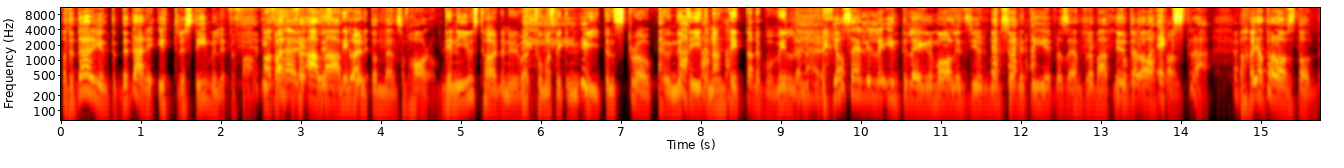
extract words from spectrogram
ja, det där är inte, det där är yttre stimuli för fan. Ja, Ifall, här för alla det- det andra hör- utom den som har dem. det ni just hörde nu var att Thomas fick en liten stroke under tiden han tittade på bilden här. Jag säljer inte längre Malins julbyxor med 10 rabatt. Ni får betala avstånd. extra. Ja, jag tar avstånd.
